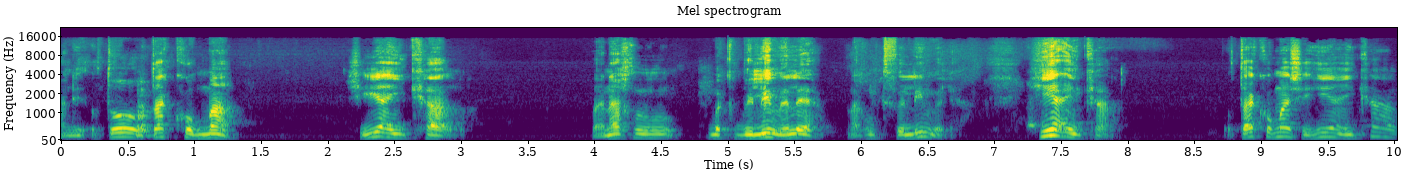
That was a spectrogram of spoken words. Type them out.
אני, אותו, אותה קומה, שהיא העיקר, ואנחנו מקבילים אליה, אנחנו טפלים אליה, היא העיקר. אותה קומה שהיא העיקר,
